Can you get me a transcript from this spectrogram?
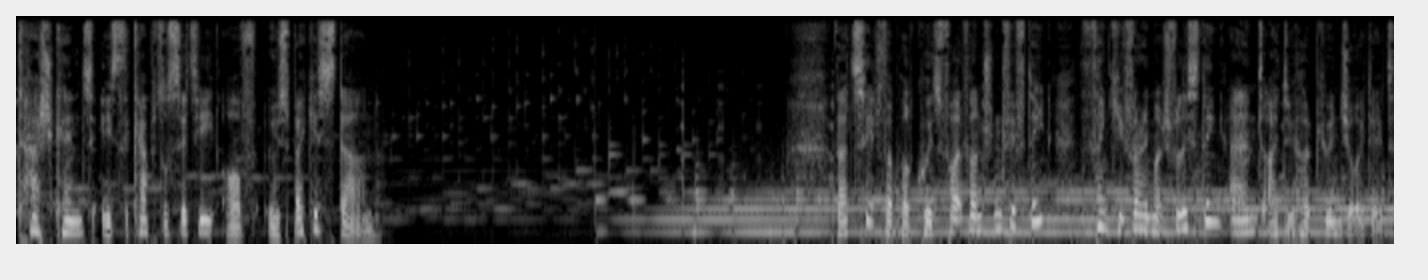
Tashkent is the capital city of Uzbekistan. That's it for Pod Quiz 515. Thank you very much for listening, and I do hope you enjoyed it.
